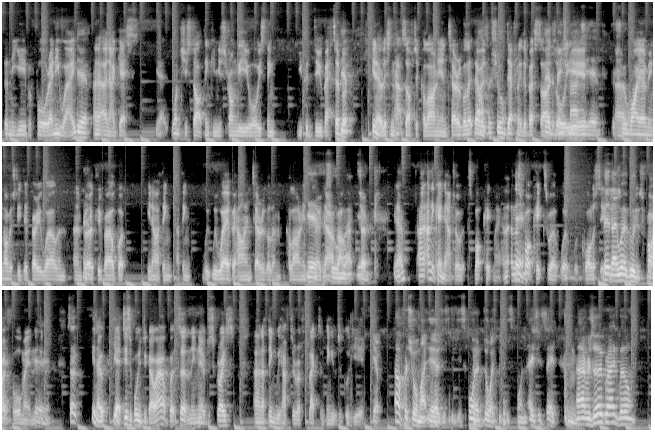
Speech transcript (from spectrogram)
than the year before anyway. yeah. Uh, and I guess, you know, once you start thinking you're stronger, you always think you could do better. But, Yep. You know, listen, hats off to Killarney and Terrigal. They Oh, were sure. definitely the best sides the all year. yeah, Uh, sure. Wyoming obviously did very well and, and Yeah. Berkeley Vale. But, you know, I think I think we, we were behind Terrigal and Killarney. There's Yeah, no doubt sure, about mate, that. So, you know, and, it came down to a spot kick, mate. And, and the Yeah. spot kicks were, were, were quality. Yeah, they were good. It was 5 Yeah. 4, mate. And, Yeah. so, you know, yeah, disappointing to go out, but certainly no disgrace. And I think we have to reflect and think it was a good year. Yep. Oh, for sure, mate. Yeah, just disappointed. It's always a bit disappointing, as you said. Mm. Uh, reserve grade, well,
